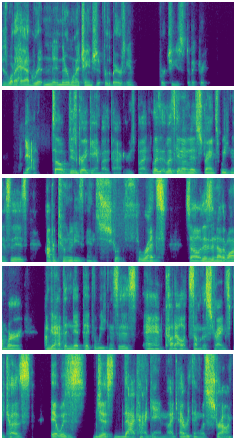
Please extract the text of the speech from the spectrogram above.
is what I had written in there when I changed it for the Bears game for cheese to victory. Yeah. So just great game by the Packers. But let's let's get into strengths, weaknesses, opportunities, and str- threats. So this is another one where I'm gonna have to nitpick the weaknesses and cut out some of the strengths because it was just that kind of game. Like everything was strong.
